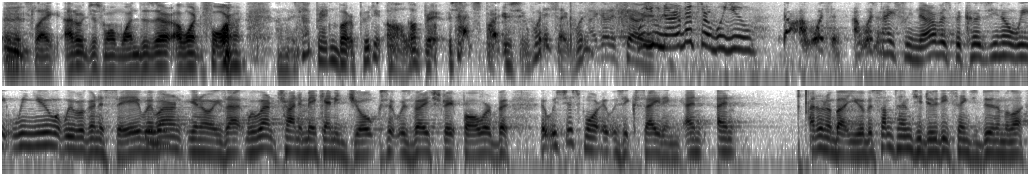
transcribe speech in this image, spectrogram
And it's like I don't just want one dessert; I want four. I'm like, is that bread and butter pudding? Oh, I love bread. Is that spicy? What is that? What is? I got to tell Were you. you nervous or were you? No, I wasn't. I wasn't actually nervous because you know we, we knew what we were going to say. We weren't you know exact. We weren't trying to make any jokes. It was very straightforward. But it was just more. It was exciting. And and I don't know about you, but sometimes you do these things. You do them a lot.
